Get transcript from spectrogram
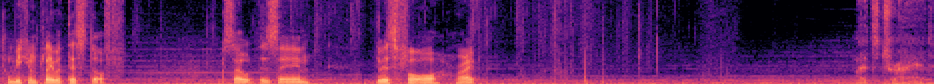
Can we can play with this stuff? So there's um there is four, right? Let's try it.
